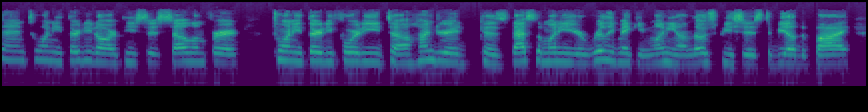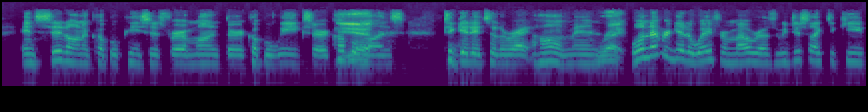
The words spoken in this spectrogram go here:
10 20 30 dollar pieces sell them for 20 30 40 to 100 because that's the money you're really making money on those pieces to be able to buy and sit on a couple pieces for a month or a couple weeks or a couple Yeah. months to get it to the right home and right we'll never get away from melrose we just like to keep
